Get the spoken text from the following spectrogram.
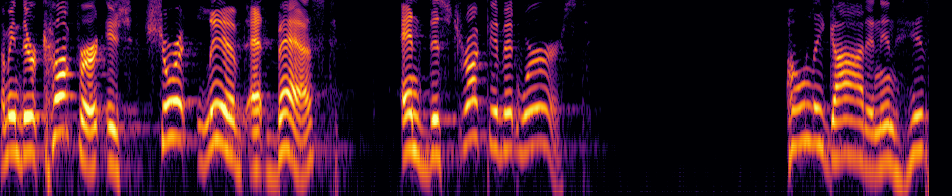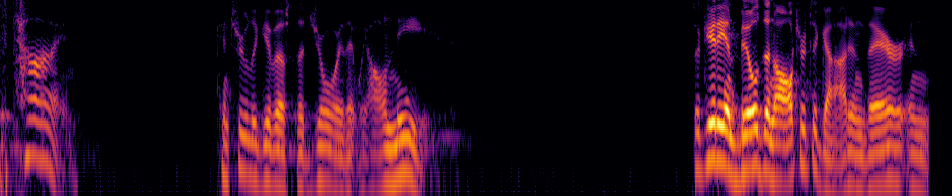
I mean, their comfort is short lived at best and destructive at worst. Only God and in His time can truly give us the joy that we all need. So Gideon builds an altar to God, and there and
